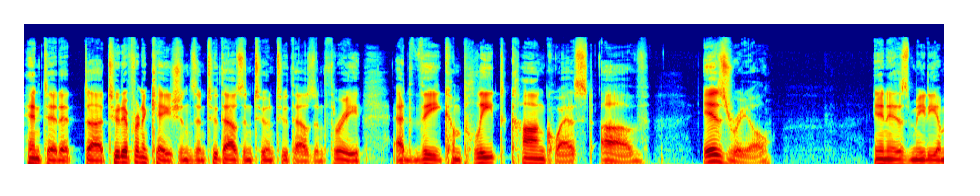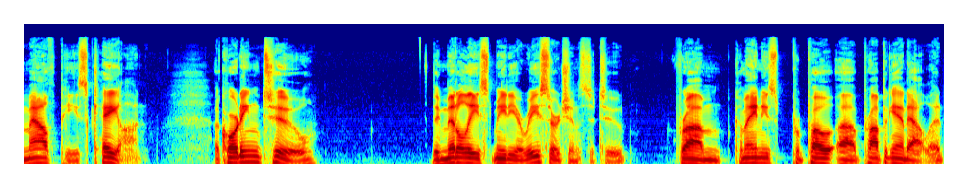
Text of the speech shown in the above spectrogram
hinted at uh, two different occasions in 2002 and 2003 at the complete conquest of Israel in his media mouthpiece, Kayhan. According to the Middle East Media Research Institute, from Khomeini's propo- uh, propaganda outlet,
